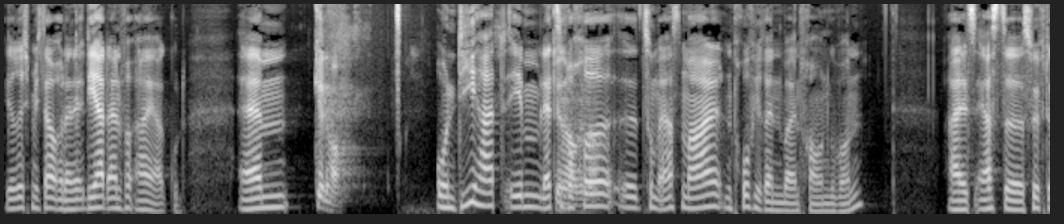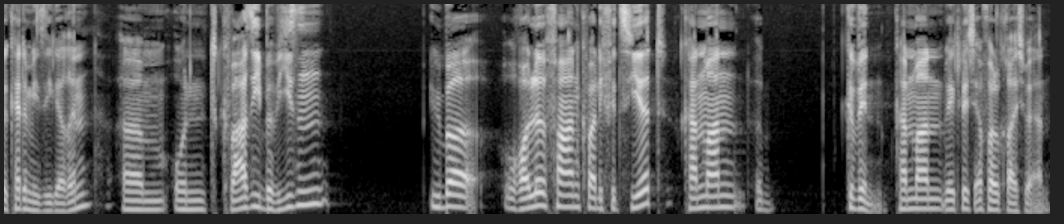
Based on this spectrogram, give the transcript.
Irre ich mich da? Oder die hat einfach. Ah ja, gut. Ähm, genau. Und die hat eben letzte genau, Woche genau. Äh, zum ersten Mal ein Profirennen bei den Frauen gewonnen. Als erste Swift Academy-Siegerin. Ähm, und quasi bewiesen, über Rolle fahren qualifiziert, kann man äh, gewinnen, kann man wirklich erfolgreich werden.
